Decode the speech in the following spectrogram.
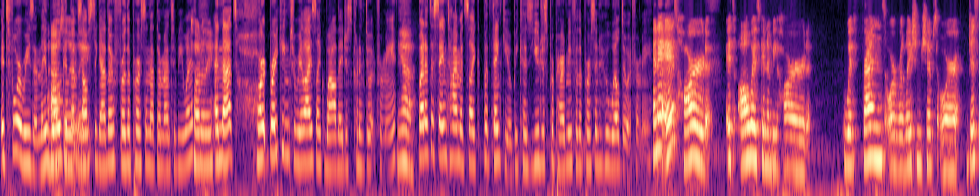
it's for a reason. They will Absolutely. get themselves together for the person that they're meant to be with. Totally. And that's heartbreaking to realize like wow, they just couldn't do it for me. Yeah. But at the same time it's like but thank you because you just prepared me for the person who will do it for me. And it is hard. It's always going to be hard with friends or relationships or just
